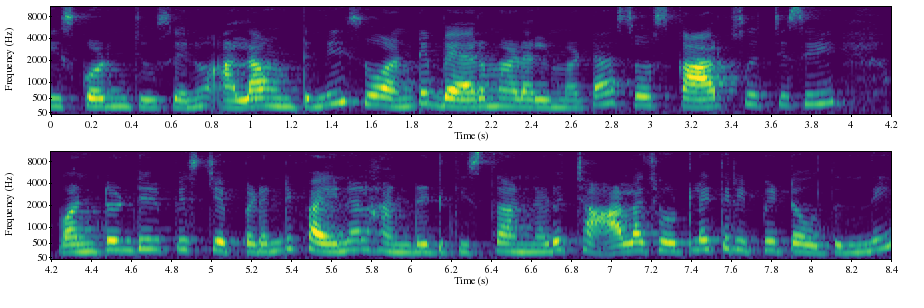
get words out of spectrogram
తీసుకోవడం చూశాను. అలా ఉంటుంది. సో అంటే బేరం ఆడాలన్నమాట. సో స్కార్ఫ్స్ వచ్చేసి వన్ ట్వంటీ రూపీస్ చెప్పాడంటే ఫైనల్ హండ్రెడ్కి ఇస్తా అన్నాడు. చాలా చోట్ల అయితే రిపీట్ అవుతుంది.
